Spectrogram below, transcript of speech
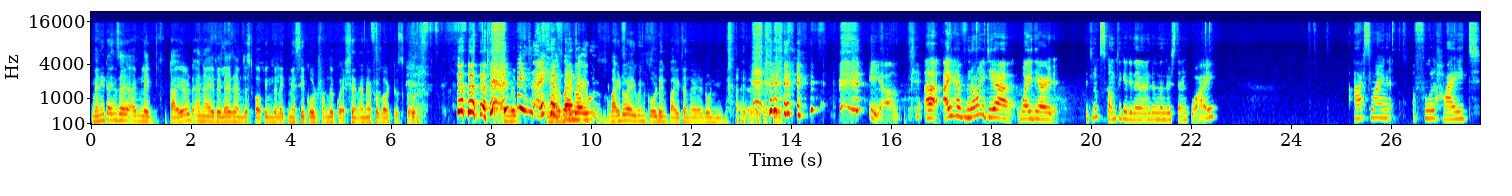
Many times I, I'm like tired and I realize I'm just copying the like messy code from the question and I forgot to scroll. like, I, I why, why do I even, why do I even code in Python? I, I don't need. I, yeah, uh, I have no idea why they are. It looks complicated and I don't understand why. Axvline full height.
